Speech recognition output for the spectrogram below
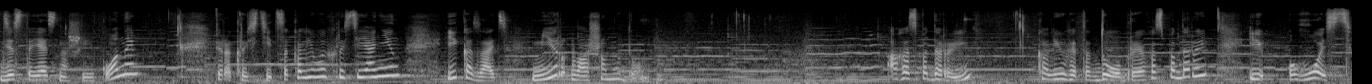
дзе стаяць нашы іконы, перакрысціцца, калі вы хрысціянін, і казаць мір вашаму дому. А гаспадары, калі гэта добрыя гаспадары і госць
